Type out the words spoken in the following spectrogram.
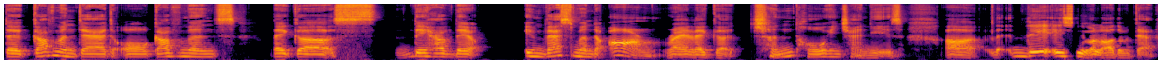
the government debt or government's like uh, they have their investment arm, right? Like a Chengtou in Chinese. Uh, they issue a lot of debt.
